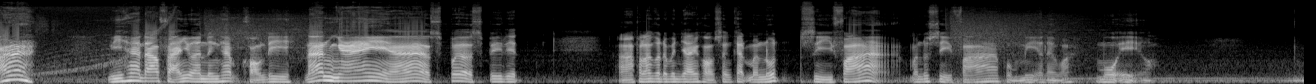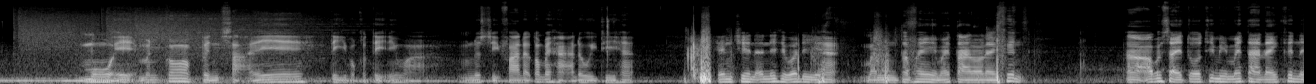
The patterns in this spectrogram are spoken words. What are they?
อ่ามีห้าดาวแฝงอยู่อันหนึ่งครับ ของดี นั่นไง อ่าสเปอร์สปิริตอ่าพลังกลวิญญาณของสังกัดมนุษย์สีฟ้า มนุษย์สีฟ้าผมมีอะไรวะ โมเอะหรอโมเอะมันก็เป็นสายตีปกตินี่หว่า มนุษย์สีฟ้าเดี๋ยวต้องไปหาดูอีกทีฮะเทนชินอันนี้ถือว่าดีฮะ มันทำให้ไม้ตายเราแรงขึ้น อ่าเอาไปใส่ตัวที่มีไม้ตายแรงขึ้นใน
